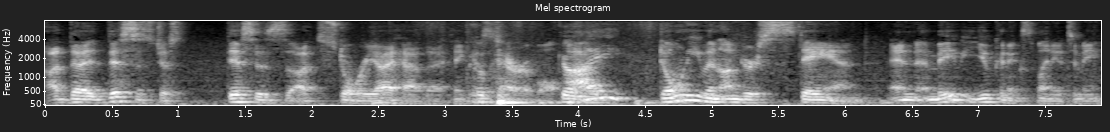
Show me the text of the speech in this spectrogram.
uh, the this is just this is a story I have that I think is Okay. terrible. I don't even understand, and maybe you can explain it to me.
